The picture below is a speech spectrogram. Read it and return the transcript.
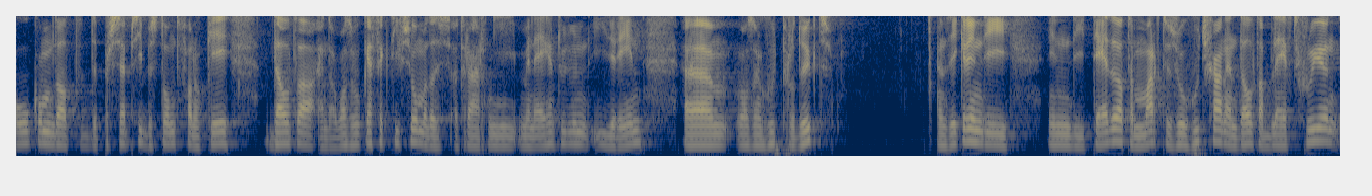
ook omdat de perceptie bestond van oké, Delta, en dat was ook effectief zo, maar dat is uiteraard niet mijn eigen toedoen, iedereen, um, was een goed product. En zeker in die, in die tijden dat de markten zo goed gaan en Delta blijft groeien,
